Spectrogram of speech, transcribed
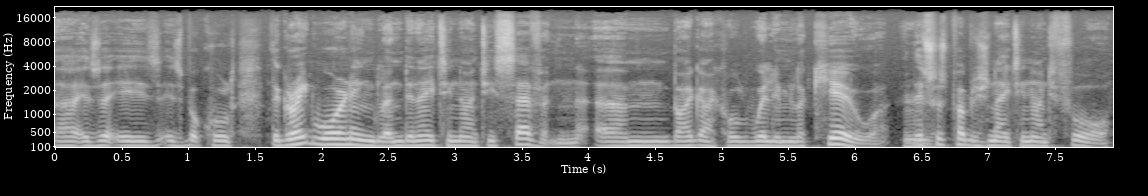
uh, is, a, is is a book called The Great War in England in 1897 um, by a guy called William Le Queux. Mm. This was published in 1894.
